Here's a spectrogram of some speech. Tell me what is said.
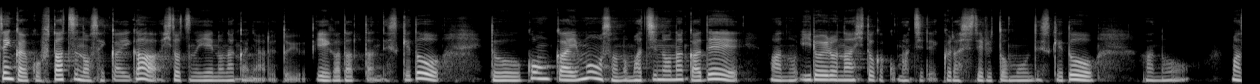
前回はこう二つの世界が一つの家の中にあるという映画だったんですけど、えっと今回もその街の中で、あの、いろいろな人がこう街で暮らしてると思うんですけど、あの、まあ、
